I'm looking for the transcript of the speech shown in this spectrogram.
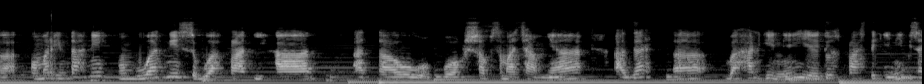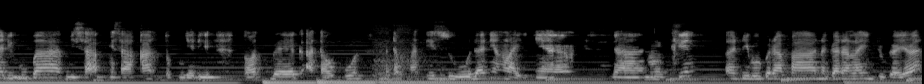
uh, pemerintah nih membuat nih sebuah pelatihan atau workshop semacamnya agar uh, bahan ini yaitu plastik ini bisa diubah bisa misalkan untuk menjadi tote bag ataupun tempat tisu dan yang lainnya dan mungkin uh, di beberapa negara lain juga ya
